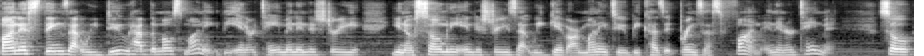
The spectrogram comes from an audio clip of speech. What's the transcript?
funnest things that we do have the most money. The entertainment industry, you know, so many industries that we give our money to because it brings us fun and entertainment. So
